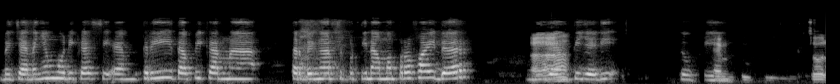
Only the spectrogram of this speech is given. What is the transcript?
Rencananya mau dikasih M3 tapi karena terdengar seperti nama provider diganti uh, jadi 2P. M2P. Betul.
